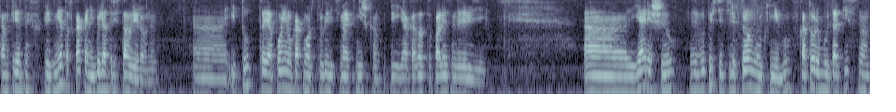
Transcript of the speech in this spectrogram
конкретных предметов, как они были отреставрированы. А, и тут-то я понял, как может выглядеть моя книжка и оказаться полезной для людей. А, я решил выпустить электронную книгу, в которой будет описано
